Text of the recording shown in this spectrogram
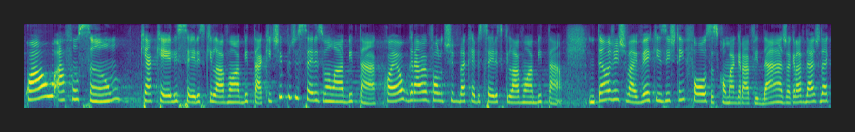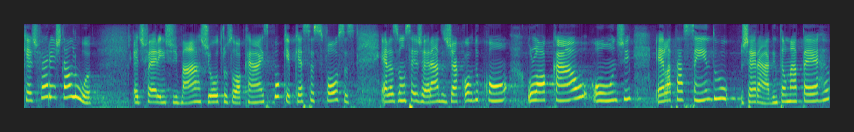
qual a função que aqueles seres que lá vão habitar. Que tipo de seres vão lá habitar? Qual é o grau evolutivo daqueles seres que lá vão habitar? Então a gente vai ver que existem forças como a gravidade. A gravidade daqui é diferente da Lua é diferente de Marte, de outros locais. Por quê? Porque essas forças elas vão ser geradas de acordo com o local onde ela está sendo gerada. Então, na Terra,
